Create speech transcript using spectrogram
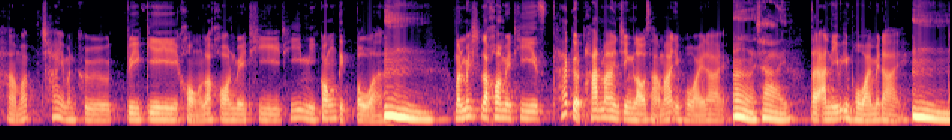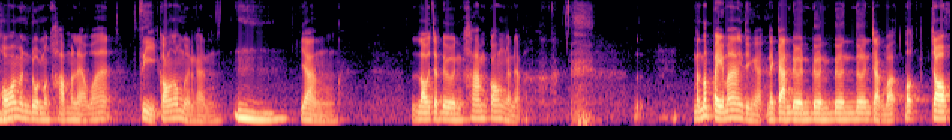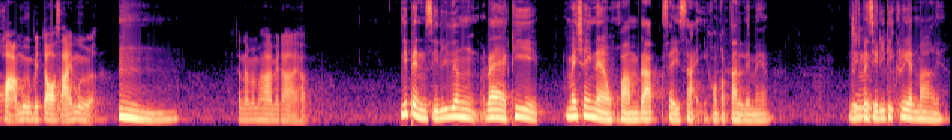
ถามว่าใช่มันคือดีกรีของละครเวทีที่มีกล้องติดตัว อืมมันไม่ละครเวที ถ้าเกิดพลาดมากจริง ๆ เราสามารถอิมพอไว้ได้ เออใช่ แต่อันนี้อิมพอไว้ไม่ได้ อืมเพราะว่ามันโดนบังคับมาแล้วว่าสี่กล้องต้องเหมือนกัน อืมอย่างเราจะเดินข้ามกล้องกันอะมันต้องเป๊ะมากจริงๆอะในการเดินเดินเดินเดินจากว่าจอขวามือไปจอซ้ายมืออะอืมฉะนั้นมันพลาดไม่ได้ครับ นี่เป็นซีรีส์เรื่องแรกที่ไม่ใช่แนวความรักใสๆของกัปตันเลยไหมครับหรือจะเป็นซีรีส์ที่เครียดมากเลย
